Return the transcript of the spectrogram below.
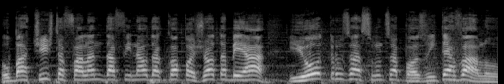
O Batista falando da final da Copa JBA e outros assuntos após o intervalo.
